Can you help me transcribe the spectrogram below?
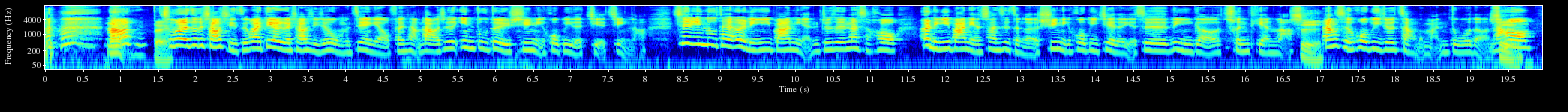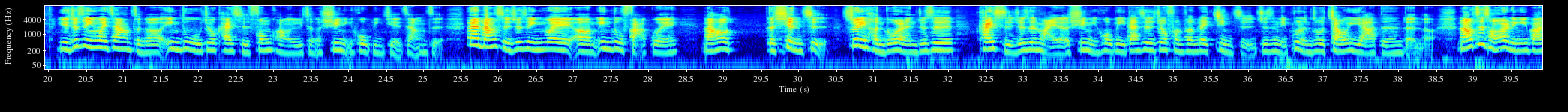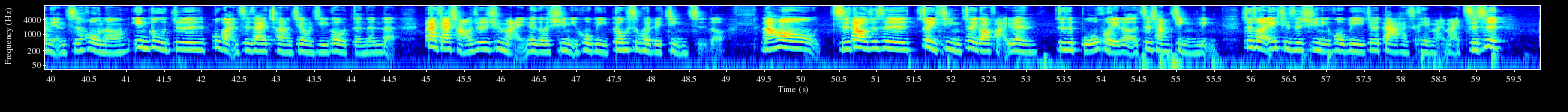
然后对，除了这个消息之外，第二个消息就是我们之前也有分享到，就是印度对于虚拟货币的解禁啦。其实印度在二零一八年，就是那时候，二零一八年算是整个虚拟货币界的也是另一个春天啦。是当时货币就是涨得蛮多的，然后也就是因为这样，整个印度就开始疯狂于整个虚拟货币界这样子。但当时就是因为呃印度法规然后的限制，所以很多人就是开始就是买了虚拟货币，但是就纷纷被禁止，就是你不能做交易啊等等等的。然后自从二零一八年之后呢，印度就是不管是在传统金融机构等等等。大家想要就是去买那个虚拟货币，都是会被禁止的。然后直到就是最近最高法院就是驳回了这项禁令，就说哎、诶其实虚拟货币就是大家还是可以买卖，只是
